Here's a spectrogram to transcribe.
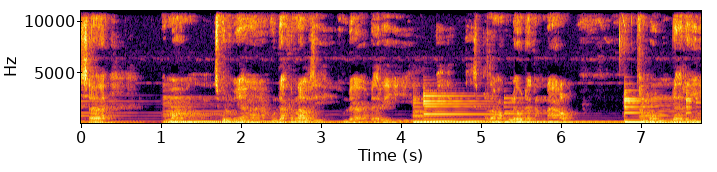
saya emang sebelumnya udah kenal sih. Udah dari pertama kuliah udah kenal. Namun dari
